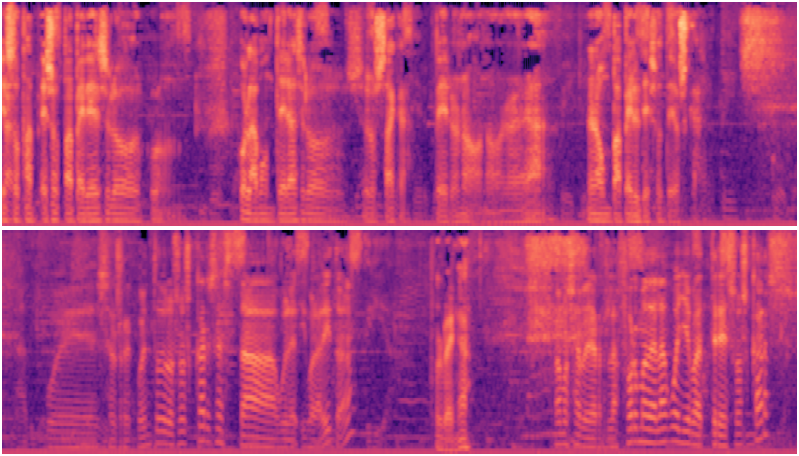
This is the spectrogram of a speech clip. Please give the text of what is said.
esos, pa- esos papeles los, con, con la montera se los, se los saca. Pero no, no, no era, no era un papel de esos de Oscar. Pues el recuento de los Oscars está igualadito, ¿eh? Pues venga. Vamos a ver, La forma del agua lleva tres Oscars,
